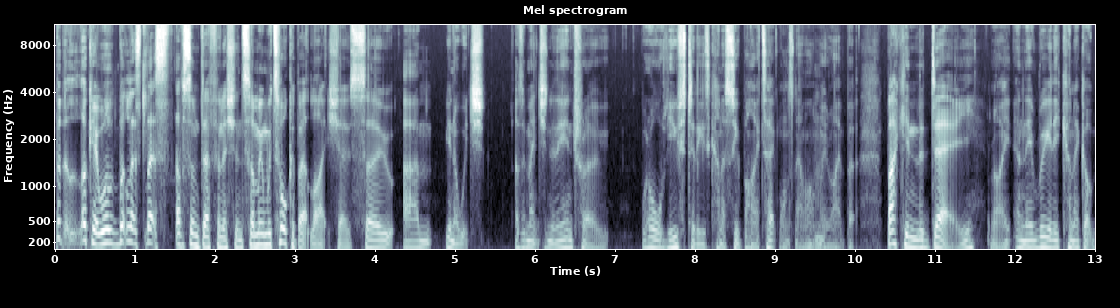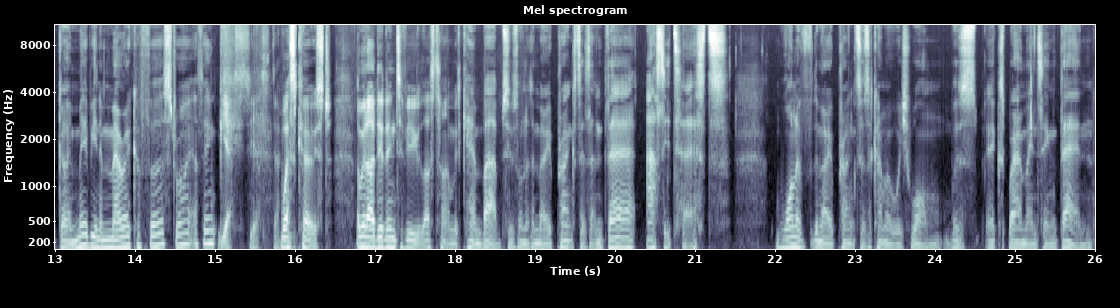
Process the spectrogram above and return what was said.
But okay, well, but let's let's have some definitions. So, I mean, we talk about light shows. So, um, you know, which, as I mentioned in the intro, we're all used to these kind of super high tech ones now, aren't mm. we? Right. But back in the day, right, and they really kind of got going. Maybe in America first, right? I think. Yes. Yes. Definitely. West Coast. I mean, I did an interview last time with Ken Babbs, who's one of the Merry Pranksters, and their acid tests one of the Merry Pranksters, I can't remember which one, was experimenting then,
